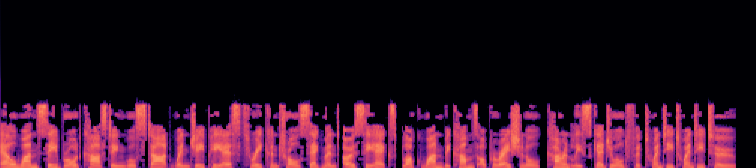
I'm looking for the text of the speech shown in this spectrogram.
L1C broadcasting will start when GPS-3 Control Segment OCX Block 1 becomes operational, currently scheduled for 2022.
